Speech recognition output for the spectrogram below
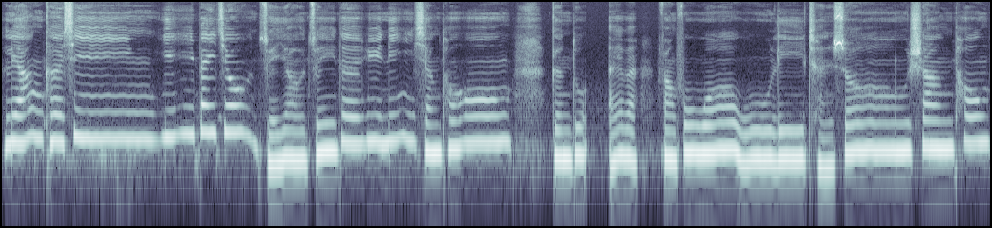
两颗心，一杯酒，最要醉的与你相同。更多，哎不，仿佛我无力承受伤痛，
